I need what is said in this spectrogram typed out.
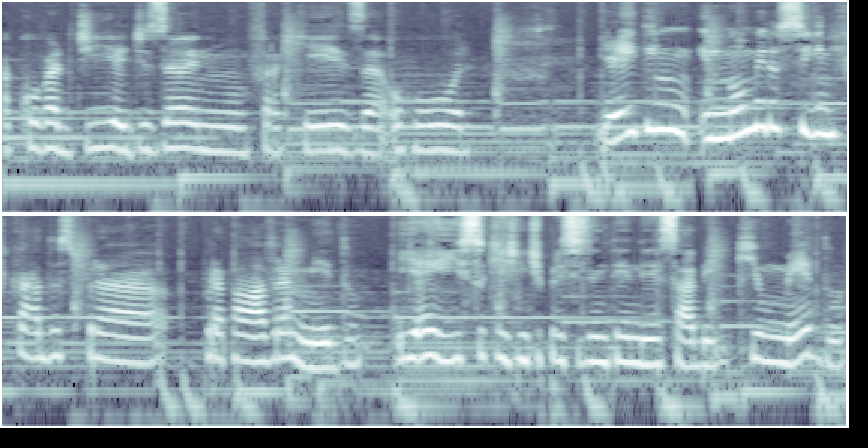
a covardia, desânimo, fraqueza, horror. E aí tem inúmeros significados para a palavra medo. E é isso que a gente precisa entender, sabe? Que o medo,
